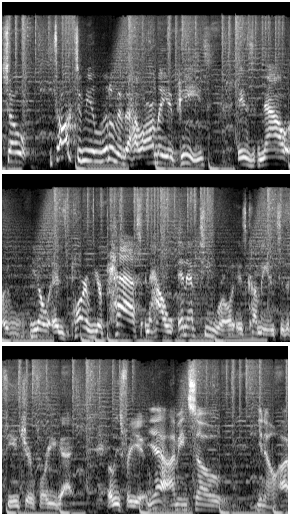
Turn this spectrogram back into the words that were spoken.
So, talk to me a little bit about how Our Lady of Peace is now, you know, as part of your past and how NFT world is coming into the future for you guys, or at least for you. Yeah, I mean, so, you know, I,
